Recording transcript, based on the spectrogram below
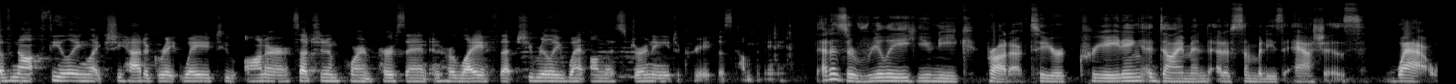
of not feeling like she had a great way to honor such an important person in her life that she really went on this journey to create this company. That is a really unique product. So you're creating a diamond out of somebody's ashes wow.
